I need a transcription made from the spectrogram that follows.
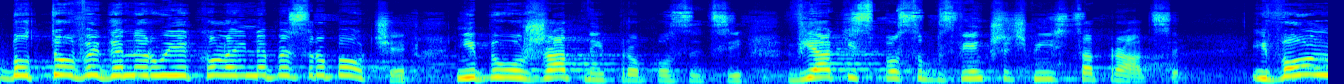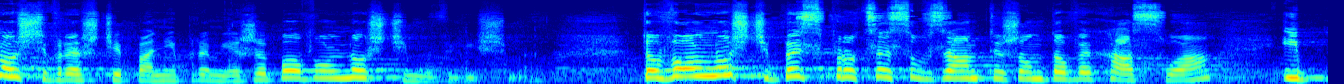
bo to wygeneruje kolejne bezrobocie. Nie było żadnej propozycji, w jaki sposób zwiększyć miejsca pracy. I wolność wreszcie, panie premierze, bo o wolności mówiliśmy. To wolność bez procesów za antyrządowe hasła i,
